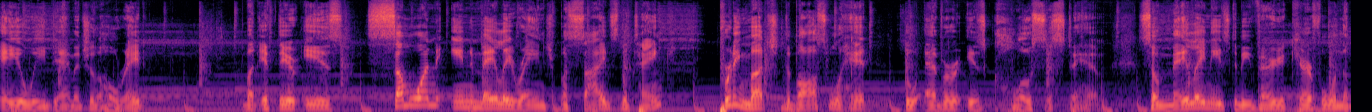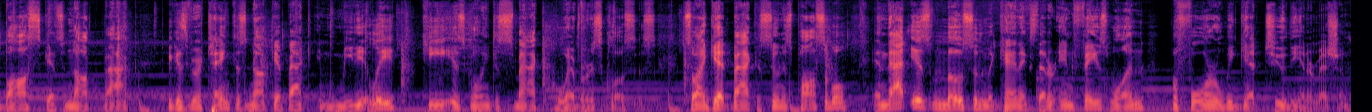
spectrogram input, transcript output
AoE damage to the whole raid. But if there is someone in melee range besides the tank, pretty much the boss will hit whoever is closest to him. So melee needs to be very careful when the boss gets knocked back because if your tank does not get back immediately, he is going to smack whoever is closest. So I get back as soon as possible, and that is most of the mechanics that are in phase one before we get to the intermission.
